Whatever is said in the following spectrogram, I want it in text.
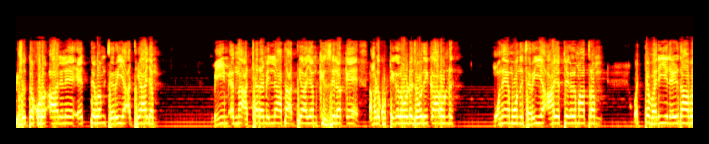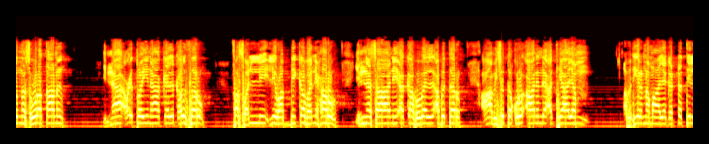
വിശുദ്ധ ഖുർആനിലെ ഏറ്റവും ചെറിയ അധ്യായം. മീം എന്ന അക്ഷരമില്ലാത്ത അധ്യായം കിസിലൊക്കെ നമ്മൾ കുട്ടികളോട് ചോദിക്കാറുണ്ട്. മൂന്നേ മൂന്ന് ചെറിയ ആയത്തുകൾ മാത്രം ഒറ്റ വരിയിൽ എഴുതാവുന്ന സൂറത്താണ്. കൗസർ ആ വിശുദ്ധ ഖുർആാനിന്റെ അധ്യായം അവതീർണമായ ഘട്ടത്തിൽ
